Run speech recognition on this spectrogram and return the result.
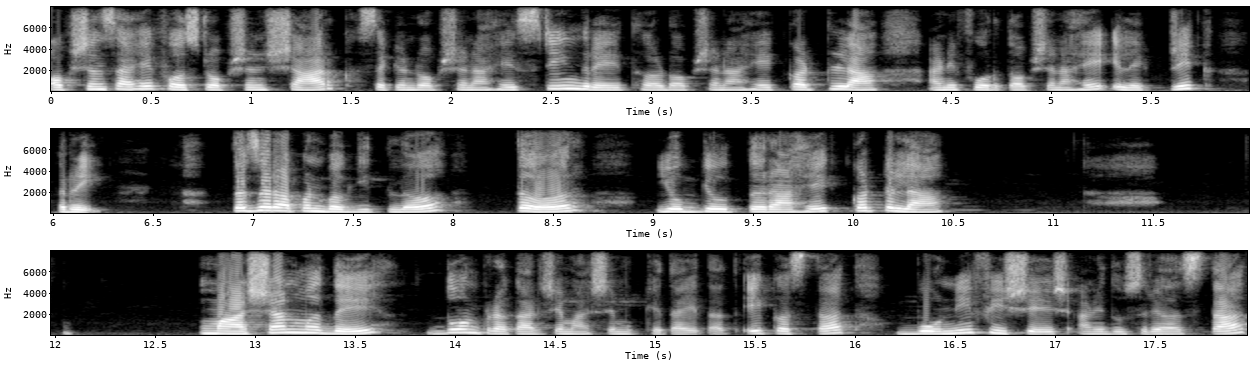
ऑप्शन्स आहे. First option shark second option आहे स्टिंग रे थर्ड ऑप्शन आहे कटला आणि फोर्थ ऑप्शन आहे इलेक्ट्रिक रे. तर जर आपण बघितलं तर योग्य उत्तर आहे कटला. माशांमध्ये दोन प्रकारचे मासे मुख्यतः येतात. एक असतात बोनी फिशेस आणि दुसरे असतात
